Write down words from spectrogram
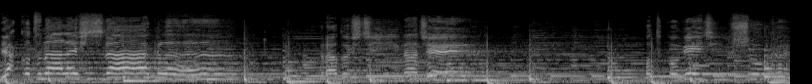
Jak odnaleźć nagle radość i nadzieję? Odpowiedzi szukaj,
